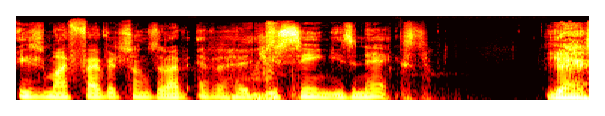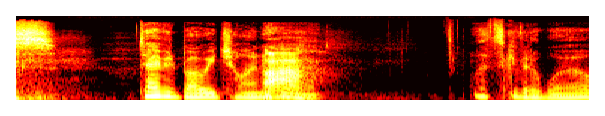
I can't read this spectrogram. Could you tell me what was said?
is my favourite songs that I've ever heard you sing is next. Yes. David Bowie, China Ah. Girl. Let's give it a whirl.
